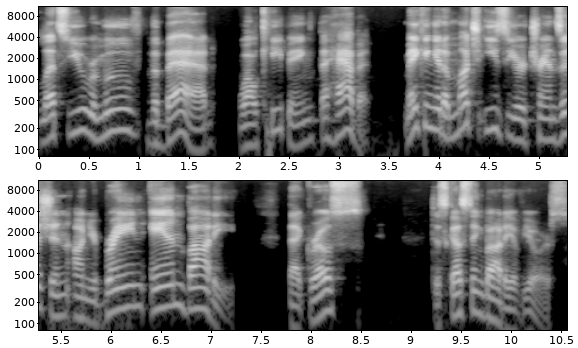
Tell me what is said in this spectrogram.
lets you remove the bad while keeping the habit, making it a much easier transition on your brain and body. That gross, disgusting body of yours.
